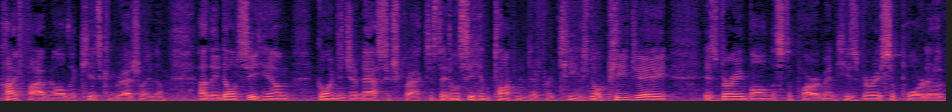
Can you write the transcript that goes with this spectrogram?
high fiving all the kids, congratulating them. Uh, they don't see him going to gymnastics practice. They don't see him talking to different teams. You know, PJ is very involved in this department. He's very supportive,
